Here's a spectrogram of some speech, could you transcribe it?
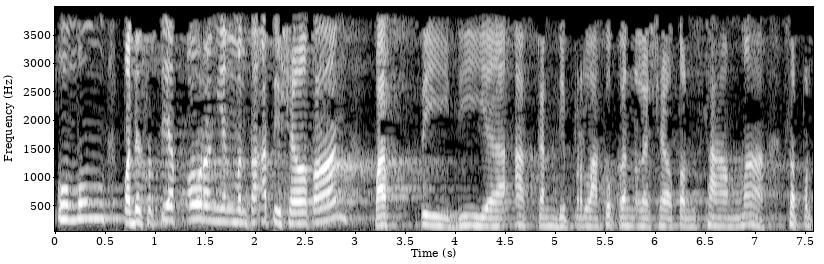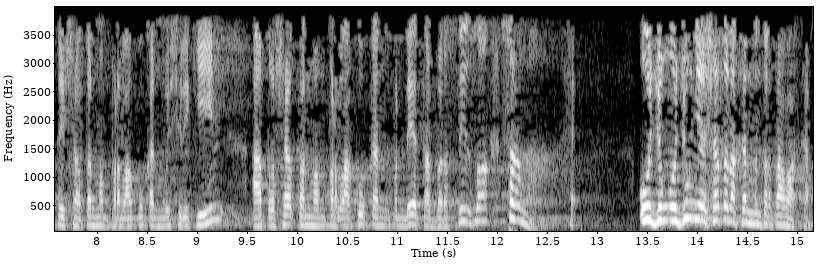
umum pada setiap orang yang mentaati syaitan, pasti dia akan diperlakukan oleh syaitan sama seperti syaitan memperlakukan musyrikin atau syaitan memperlakukan pendeta bersisa sama. Ujung-ujungnya syaitan akan mentertawakan.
